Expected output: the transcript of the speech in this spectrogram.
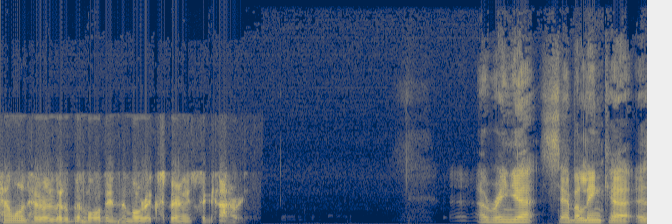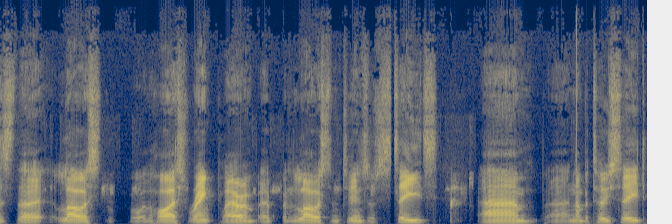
tell on her a little bit more than the more experienced Sakkari. Aryna Sabalenka is the lowest or the highest ranked player, uh, but lowest in terms of seeds, um, uh, number two seed.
